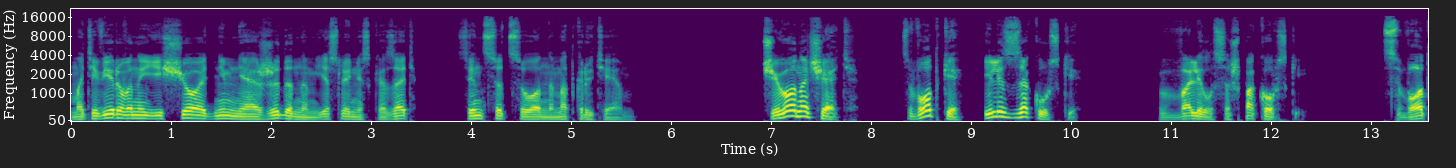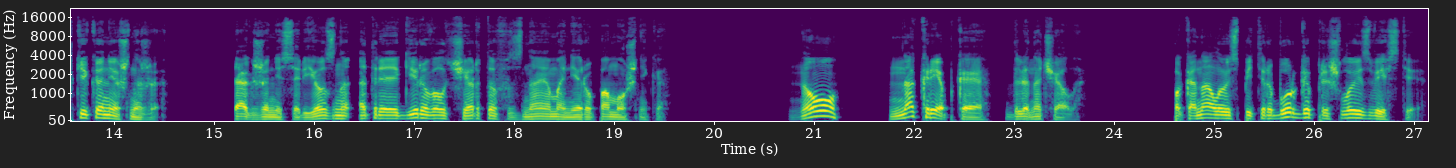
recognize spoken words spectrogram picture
мотивированный еще одним неожиданным, если не сказать, сенсационным открытием. «Чего начать? С водки или с закуски?» — ввалился Шпаковский. «С водки, конечно же». Также несерьезно отреагировал Чертов, зная манеру помощника. «Ну, на крепкое для начала. По каналу из Петербурга пришло известие.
